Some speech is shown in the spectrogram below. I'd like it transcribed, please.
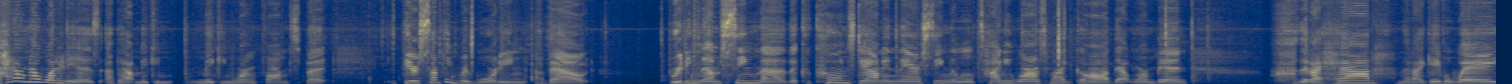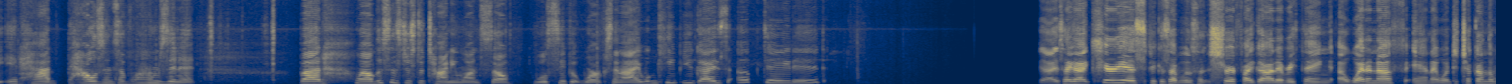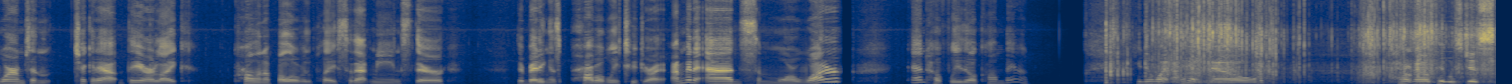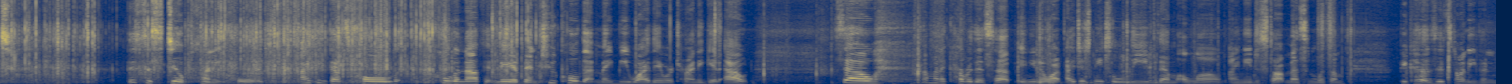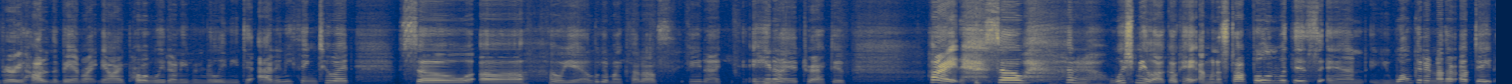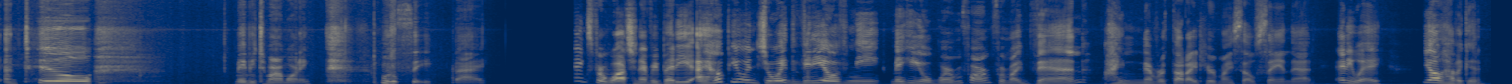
I don't know what it is about making making worm farms, but there's something rewarding about breeding them, seeing the, the cocoons down in there, seeing the little tiny worms. My God, that worm bin that I had, that I gave away, it had thousands of worms in it. But, well, this is just a tiny one, so we'll see if it works, and I will keep you guys updated. Guys, I got curious because I wasn't sure if I got everything uh, wet enough and I went to check on the worms and check it out. They are like crawling up all over the place. So that means their, their bedding is probably too dry. I'm going to add some more water and hopefully they'll calm down. You know what? I don't know. I don't know if it was just... This is still plenty cold. I think that's cold. cold enough. It may have been too cold. That may be why they were trying to get out. So I'm going to cover this up. And you know what? I just need to leave them alone. I need to stop messing with them because it's not even very hot in the van right now. I probably don't even really need to add anything to it. So, uh, oh yeah, look at my cutoffs. Ain't I, ain't I attractive? All right, so, I don't know. Wish me luck. Okay, I'm going to stop fooling with this, and you won't get another update until maybe tomorrow morning. we'll see. Bye. Thanks for watching, everybody. I hope you enjoyed the video of me making a worm farm for my van. I never thought I'd hear myself saying that. Anyway, y'all have a good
